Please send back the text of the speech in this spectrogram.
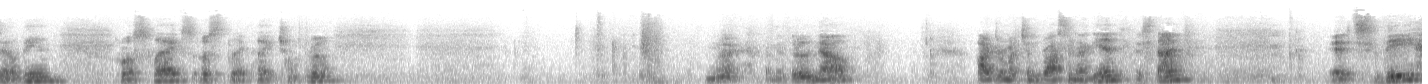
Exhale in, cross legs or straight leg jump through. Alright, coming through now. Ardha Chandrasana again, this time. It's the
